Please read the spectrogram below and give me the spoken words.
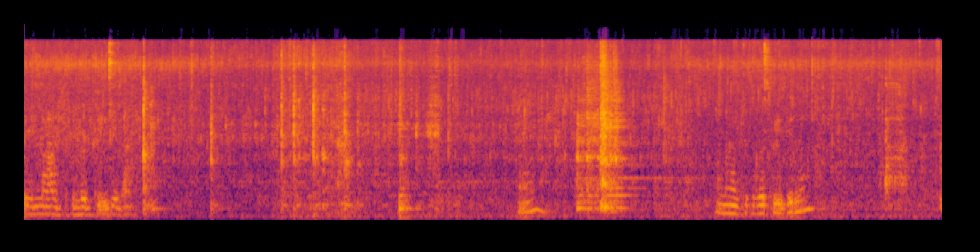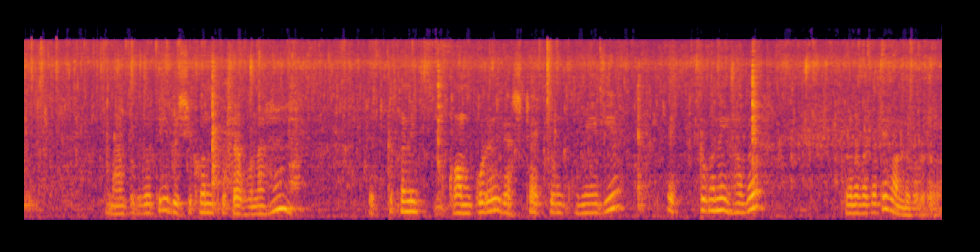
এই মাছগুলো দিয়ে দিলাম। মাছগুলো দিয়ে দিলাম। মাছগুলো দিয়ে বেশিক্ষণ ফোটাবো না হ্যাঁ? একটুখানি কম করে গ্যাসটা একদম কমিয়ে দিয়ে একটুখানি হবে ধনে পাতা বন্ধ করে দেবো।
